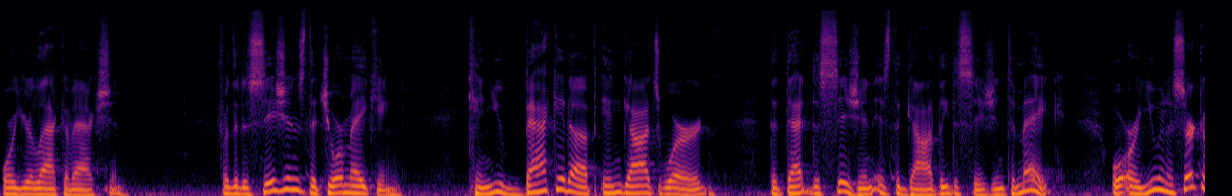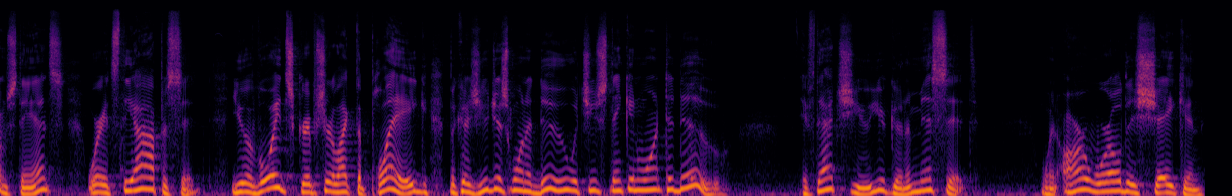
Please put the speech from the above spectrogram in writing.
or your lack of action? For the decisions that you're making, can you back it up in God's Word that that decision is the godly decision to make? Or are you in a circumstance where it's the opposite? You avoid Scripture like the plague because you just want to do what you stinking want to do. If that's you, you're going to miss it. When our world is shaken,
